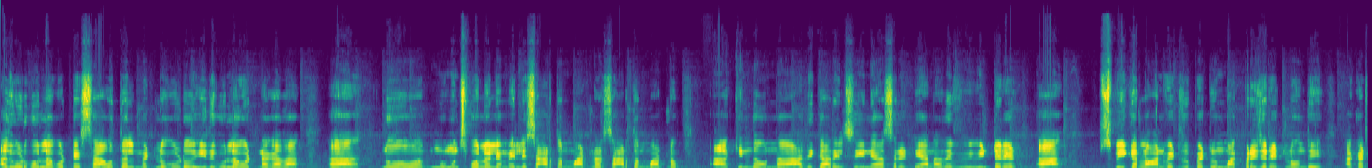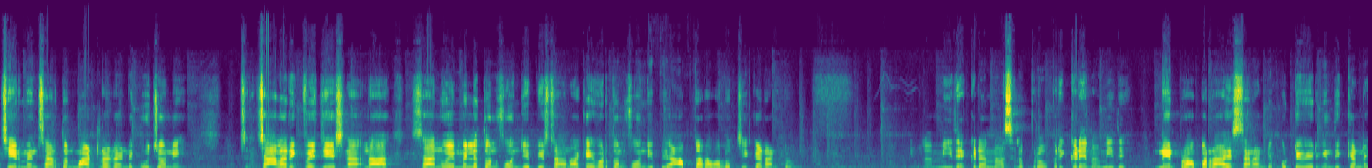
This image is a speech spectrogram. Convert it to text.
అది కూడా గుల్ల కొట్టేస్తా అవతల మెట్లు కూడా ఇది గుల్ల కొట్టినా కదా నువ్వు మున్సిపల్ వాళ్ళేం వెళ్ళి సార్తో మాట్లాడు సార్తో మాట్లాడు. ఆ కింద ఉన్న అధికారి శ్రీనివాస్ రెడ్డి అన్నది వింటలేడు. ఆ, స్పీకర్లో ఆన్ వెయిట్ చూపెట్టు మాకు ప్రెజర్ ఎట్లా ఉంది? అక్కడ చైర్మన్ సార్తో మాట్లాడండి కూర్చొని. చాలా రిక్వెస్ట్ చేసిన నా సార్ నువ్వు ఎమ్మెల్యేతో ఫోన్ చేపిస్తావు? నాకు ఎవరితో ఫోన్ చెప్పి ఆపుతారా? వాళ్ళు వచ్చి ఇక్కడ అంటుండు ఇట్లా మీది ఎక్కడన్నా అసలు ప్రాపర్ ఇక్కడేనా మీది? నేను ప్రాపర్ రాజస్థాన్ పుట్టి పెరిగింది ఇక్కడనే.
